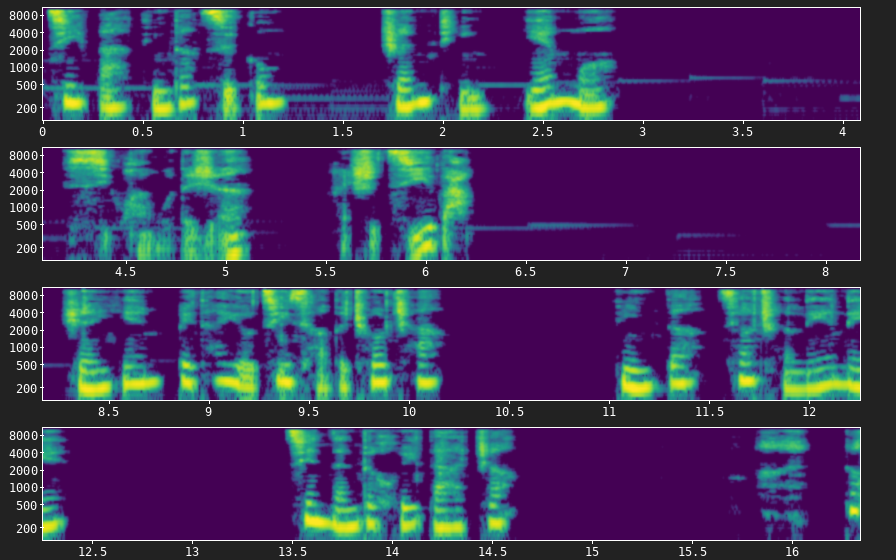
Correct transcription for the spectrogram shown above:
鸡巴顶到子宫，转挺研磨。喜欢我的人还是鸡巴？人烟被他有技巧的抽插，顶得娇喘连连。艰难的回答着：“都，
